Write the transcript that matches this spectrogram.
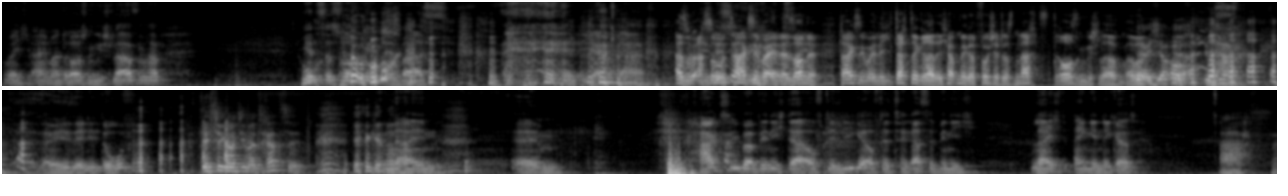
weil ich einmal draußen geschlafen habe. Jetzt das Wochenende war es. ja, klar. Also, achso, tagsüber in der Sonne. Tagsüber, ich dachte gerade, ich habe mir gerade vorgestellt, du hast nachts draußen geschlafen. Aber ja, ich auch. Ja. Also, seid ihr doof? Deswegen auch die Matratze. Ja, genau. Nein. Ähm, tagsüber bin ich da auf der Liege, auf der Terrasse bin ich leicht eingenickert. Ach so.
